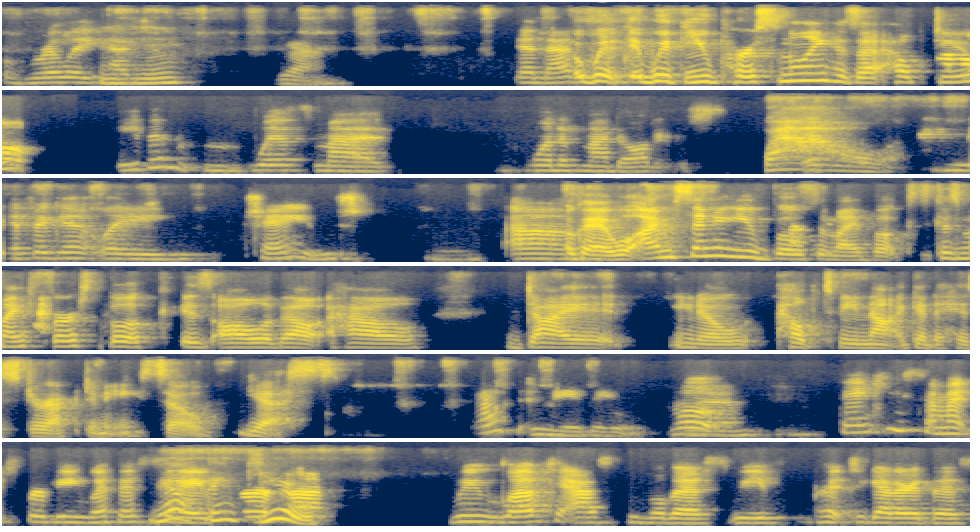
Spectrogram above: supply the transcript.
really has, mm-hmm. yeah. And that's with, with you personally, has that helped you? even with my, one of my daughters. Wow. Significantly changed. Um, okay. Well, I'm sending you both of my books because my first book is all about how diet you know, helped me not get a hysterectomy. So, yes. That's amazing. Well, yeah. thank you so much for being with us today. Yeah, thank for, you. Uh, we love to ask people this. We've put together this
